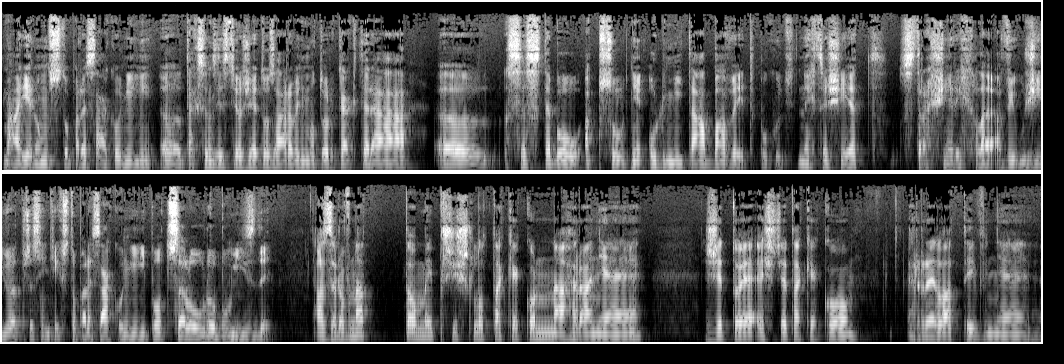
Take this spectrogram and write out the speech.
Má jenom 150 koní, eh, tak jsem zjistil, že je to zároveň motorka, která eh, se s tebou absolutně odmítá bavit, pokud nechceš jet strašně rychle a využívat přesně těch 150 koní po celou dobu jízdy. A zrovna to mi přišlo tak jako na hraně, že to je ještě tak jako relativně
